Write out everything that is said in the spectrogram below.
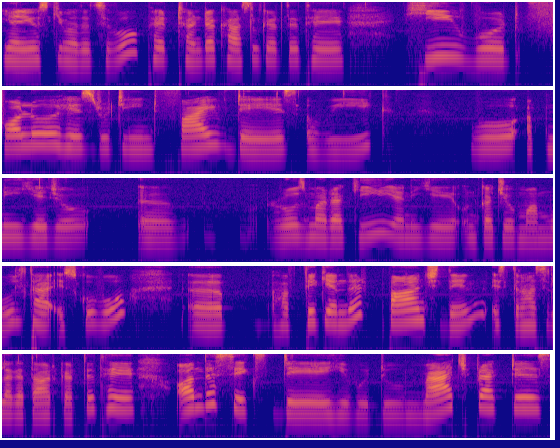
یعنی اس کی مدد سے وہ پھر ٹھنڈک حاصل کرتے تھے۔ He would follow his routine five days a week وہ اپنی یہ جو روزمرہ کی یعنی یہ ان کا جو معمول تھا، اس کو وہ ہفتے کے اندر پانچ دن اس طرح سے لگاتار کرتے تھے۔ On the six day he would do match practice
